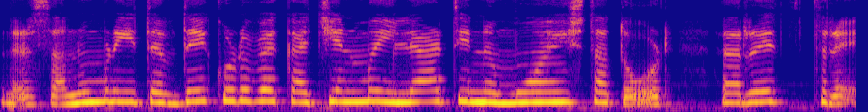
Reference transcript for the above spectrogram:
Ndërsa numri i të vdekurëve ka qenë më i larti në muajin shtator, rreth 3.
